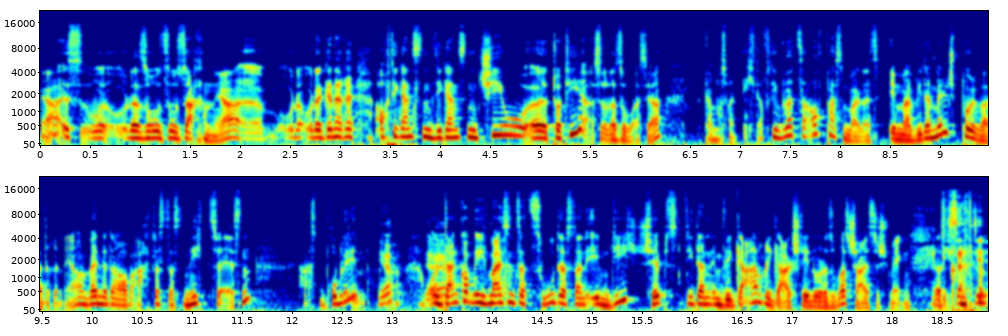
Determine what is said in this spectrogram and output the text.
Ja, ist oder so so Sachen, ja, äh, oder oder generell auch die ganzen die ganzen Chio äh, Tortillas oder sowas, ja. Da muss man echt auf die Würze aufpassen, weil da ist immer wieder Milchpulver drin, ja. Und wenn du darauf achtest, das nicht zu essen, hast ein Problem. Ja, ja, Und dann kommt nämlich meistens dazu, dass dann eben die Chips, die dann im Veganregal stehen oder sowas, scheiße schmecken. Das Ich sag dir,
